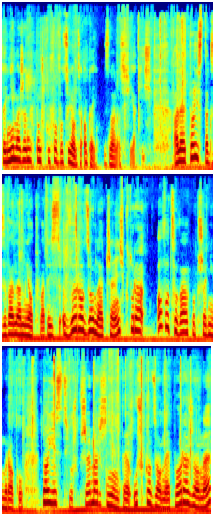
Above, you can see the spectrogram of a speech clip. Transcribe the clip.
Tutaj nie ma żadnych pączków owocujących. Ok, znalazł się jakiś. Ale to jest tak zwana miotła. To jest wyrodzona część, która owocowała w poprzednim roku. To jest już przemarznięte, uszkodzone, porażone,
